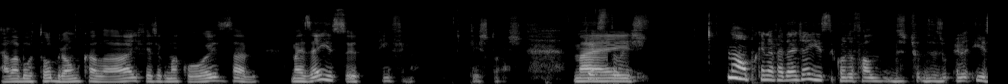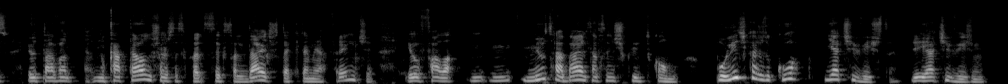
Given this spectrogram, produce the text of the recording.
ela botou bronca lá e fez alguma coisa, sabe? Mas é isso, eu, enfim, questões. Mas questões. Não, porque na verdade é isso. Quando eu falo de, de, é isso, eu tava no catálogo de histórias da sexualidade, que tá aqui na minha frente, eu falo, meu trabalho estava sendo escrito como políticas do corpo e ativista, e ativismo.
